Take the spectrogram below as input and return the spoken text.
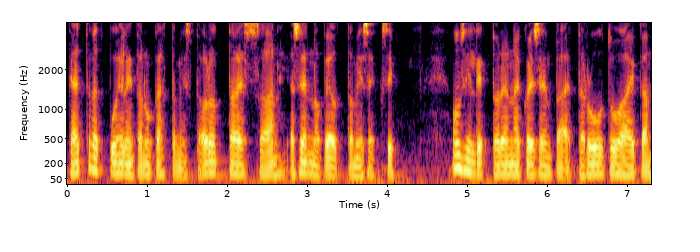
käyttävät puhelinta nukahtamista odottaessaan ja sen nopeuttamiseksi, on silti todennäköisempää, että ruutuaika,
